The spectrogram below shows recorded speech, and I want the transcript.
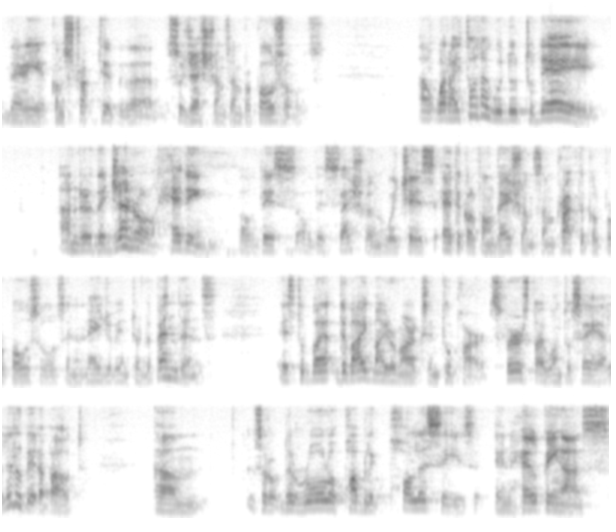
very constructive uh, suggestions and proposals. Uh, what I thought I would do today under the general heading of this of this session, which is ethical foundations and practical proposals in an age of interdependence, is to divide my remarks in two parts. First, I want to say a little bit about um, sort of the role of public policies in helping us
